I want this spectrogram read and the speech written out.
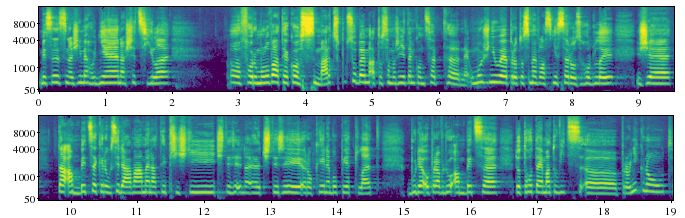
my se snažíme hodně naše cíle eh, formulovat jako smart způsobem a to samozřejmě ten koncept eh, neumožňuje, proto jsme vlastně se rozhodli, že ta ambice, kterou si dáváme na ty příští čtyři, čtyři roky nebo pět let, bude opravdu ambice do toho tématu víc uh, proniknout,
